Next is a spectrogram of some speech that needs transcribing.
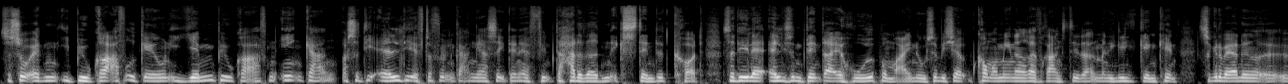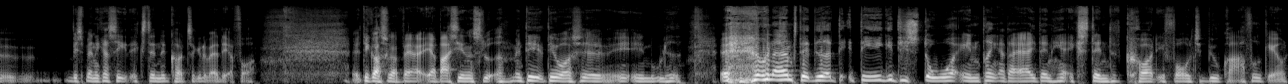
så så jeg den i biografudgaven i hjemmebiografen en gang, og så de alle de efterfølgende gange, jeg har set den her film, der har det været den extended cut. Så det er, er ligesom den, der er i hovedet på mig nu. Så hvis jeg kommer med en reference til det, man ikke lige genkende, så kan det være, det, øh, øh, hvis man ikke har set extended cut, så kan det være derfor. Øh, det kan også godt være, at jeg bare siger noget sludder, men det, det er jo også øh, en mulighed. Øh, under omstændigheder, det, det er ikke de store ændringer, der er i den her extended cut i forhold til biografudgaven.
